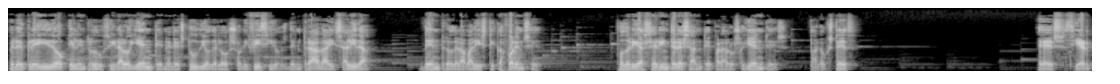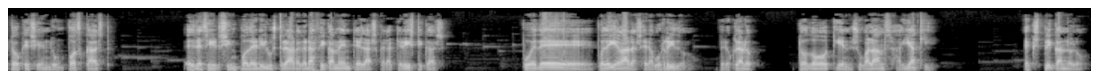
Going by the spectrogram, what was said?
pero he creído que el introducir al oyente en el estudio de los orificios de entrada y salida dentro de la balística forense podría ser interesante para los oyentes, para usted. Es cierto que siendo un podcast es decir, sin poder ilustrar gráficamente las características, puede, puede llegar a ser aburrido, pero claro, todo tiene su balanza y aquí, explicándolo,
